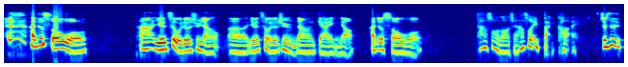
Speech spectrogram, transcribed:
他就收我。他有一次我就去让，呃，有一次我就去让给他饮料，他就收我。他说我多少钱？他说一百块，就是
